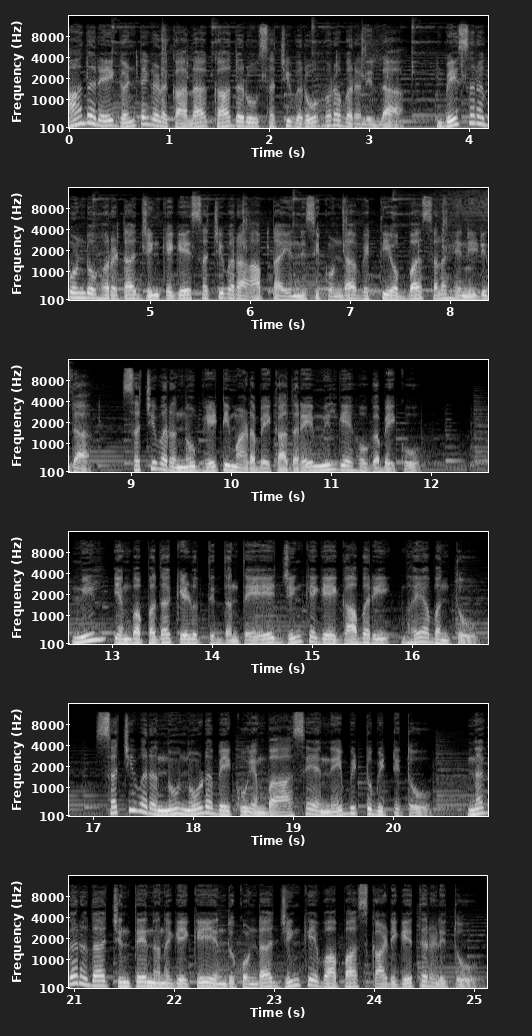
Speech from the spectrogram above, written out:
ಆದರೆ ಗಂಟೆಗಳ ಕಾಲ ಕಾದರೂ ಸಚಿವರು ಹೊರಬರಲಿಲ್ಲ. ಬೇಸರಗೊಂಡು ಹೊರಟ ಜಿಂಕೆಗೆ ಸಚಿವರ ಆಪ್ತ ಎನ್ನಿಸಿಕೊಂಡ ವ್ಯಕ್ತಿಯೊಬ್ಬ ಸಲಹೆ ನೀಡಿದ ಸಚಿವರನ್ನು ಭೇಟಿ ಮಾಡಬೇಕಾದರೆ ಮಿಲ್ಗೆ ಹೋಗಬೇಕು. ಮಿಲ್ ಎಂಬ ಪದ ಕೇಳುತ್ತಿದ್ದಂತೆಯೇ ಜಿಂಕೆಗೆ ಗಾಬರಿ, ಭಯ ಬಂತು. ಸಚಿವರನ್ನು ನೋಡಬೇಕು ಎಂಬ ಆಸೆಯನ್ನೇ ಬಿಟ್ಟುಬಿಟ್ಟಿತು. ನಗರದ ಚಿಂತೆ ನನಗೇಕೆ ಎಂದುಕೊಂಡ ಜಿಂಕೆ ವಾಪಸ್ ಕಾಡಿಗೆ ತೆರಳಿತು.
